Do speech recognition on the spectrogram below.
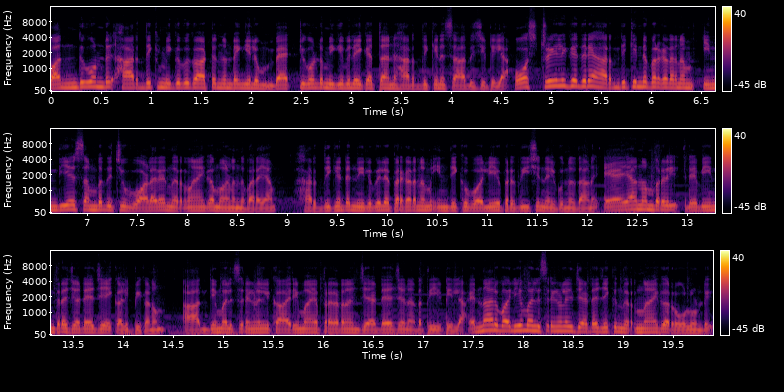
പന്ത് കൊണ്ട് ഹാർദിക് മികവ് കാട്ടുന്നുണ്ടെങ്കിലും ബാറ്റ് കൊണ്ട് മികവിലേക്ക് എത്താൻ ഹർദിക്കിന് സാധിച്ചിട്ടില്ല. ഓസ്ട്രേലിയക്കെതിരെ ഹാർദിക്കിന്റെ പ്രകടനം ഇന്ത്യയെ സംബന്ധിച്ച് വളരെ നിർണായകമാണെന്ന് പറയാം. ഹർദിക്കിന്റെ നിലവിലെ പ്രകടനം ഇന്ത്യയ്ക്ക് വലിയ പ്രതീക്ഷ നൽകുന്നതാണ്. ഏഴാം നമ്പറിൽ രവീന്ദ്ര ജഡേജയെ കളിപ്പിക്കണം. ആദ്യ മത്സരങ്ങളിൽ കാര്യമായ പ്രകടനം ജഡേജ നടത്തിയിട്ടില്ല. എന്നാൽ വലിയ മത്സരങ്ങളിൽ ജഡേജയ്ക്ക് നിർണായക റോളുണ്ട്.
